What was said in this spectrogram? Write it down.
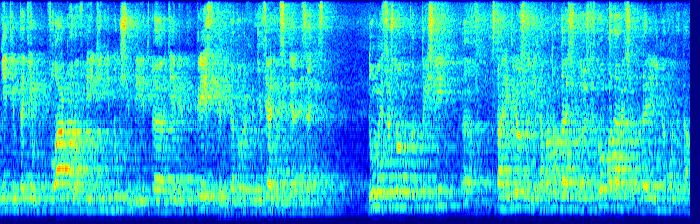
неким таким флагманом впереди идущим перед э, теми крестиками, которых не взяли на себя обязательства. Думается, что мы пришли, э, стали крестными, а потом дальше на Рождество подарочек подарили какой-то там,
